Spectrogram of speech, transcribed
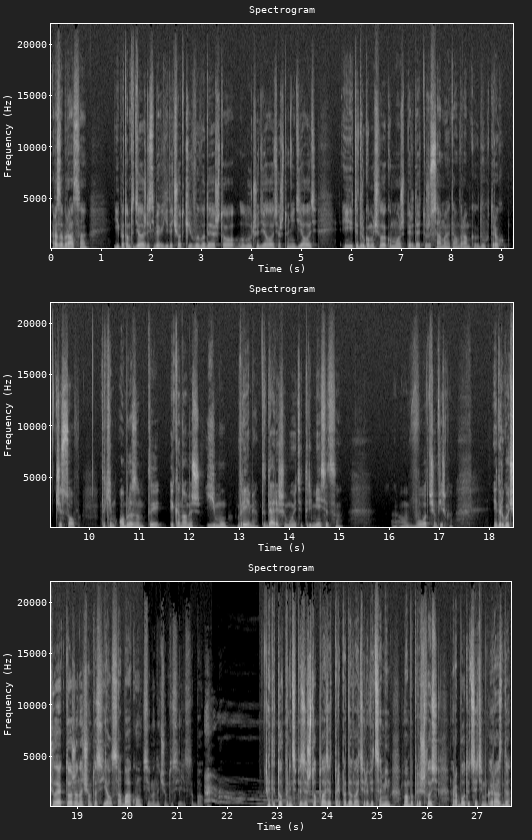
разобраться, и потом ты делаешь для себя какие-то четкие выводы, что лучше делать, а что не делать, и ты другому человеку можешь передать то же самое там в рамках двух-трех часов – Таким образом, ты экономишь ему время, ты даришь ему эти три месяца. Вот в чем фишка. И другой человек тоже на чем-то съел собаку. Все мы на чем-то съели собаку. Это то, в принципе, за что платят преподавателю. Ведь самим вам бы пришлось работать с этим гораздо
